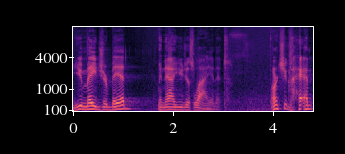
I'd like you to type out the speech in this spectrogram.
you made your bed, and now you just lie in it. Aren't you glad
